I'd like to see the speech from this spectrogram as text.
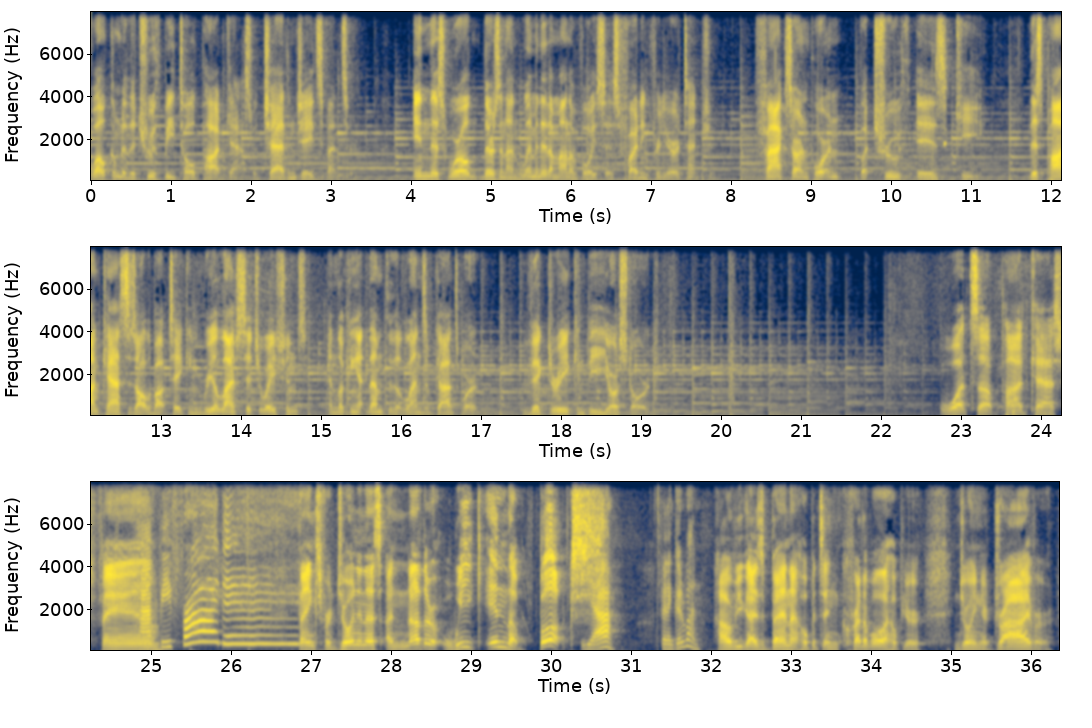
Welcome to the Truth Be Told podcast with Chad and Jade Spencer. In this world, there's an unlimited amount of voices fighting for your attention. Facts are important, but truth is key. This podcast is all about taking real life situations and looking at them through the lens of God's Word. Victory can be your story. What's up, podcast fam? Happy Friday. Thanks for joining us another week in the books. Yeah, it's been a good one. How have you guys been? I hope it's incredible. I hope you're enjoying your drive or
